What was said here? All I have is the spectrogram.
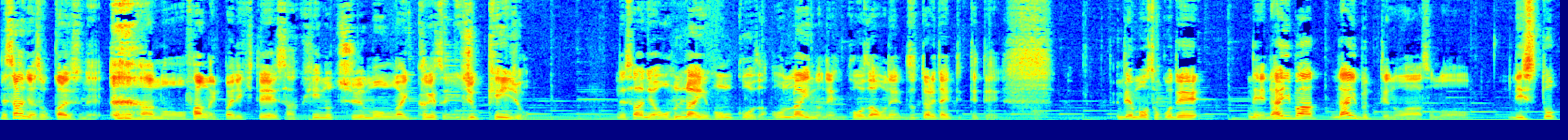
で、さらにはそこからですね、あの、ファンがいっぱいできて、作品の注文が1ヶ月で20件以上。で、さらにはオンライン本講座、オンラインのね、講座をね、ずっとやりたいって言ってて、で、もうそこで、ね、ライバー、ライブっていうのは、その、リストって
